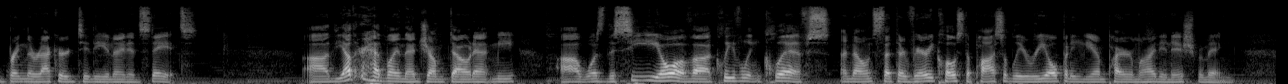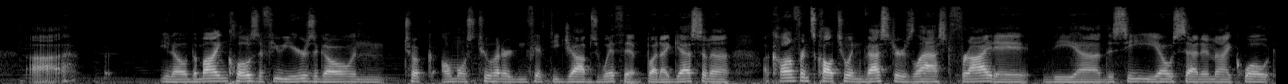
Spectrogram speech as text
bring the record to the United States. Uh, the other headline that jumped out at me uh, was the CEO of uh, Cleveland Cliffs announced that they're very close to possibly reopening the Empire Mine in Ishpeming. Uh, you know, the mine closed a few years ago and took almost 250 jobs with it. But I guess in a, a conference call to investors last Friday, the uh, the CEO said, and I quote,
